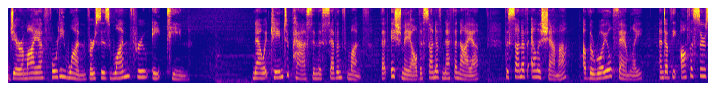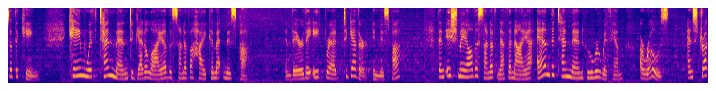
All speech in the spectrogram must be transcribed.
Jeremiah 41, verses 1 through 18. Now it came to pass in the seventh month that Ishmael the son of Nethaniah, the son of Elishama, of the royal family, and of the officers of the king, came with ten men to Gedaliah the son of Ahikam at Mizpah. And there they ate bread together in Mizpah. Then Ishmael the son of Nethaniah and the ten men who were with him arose and struck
